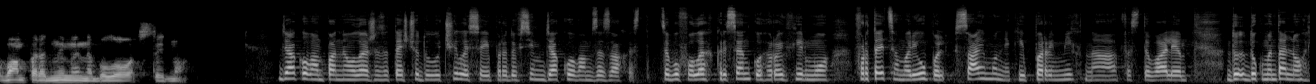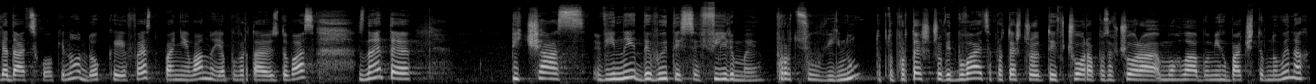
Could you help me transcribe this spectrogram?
вам перед ними не було стидно. Дякую вам, пане Олеже, за те, що долучилися, і передусім дякую вам за захист. Це був Олег Крисенко, герой фільму Фортеця Маріуполь Саймон, який переміг на фестивалі до- документального глядацького кіно до Київфест. Пані Івано, я повертаюсь до вас. Знаєте. Під час війни дивитися фільми про цю війну, тобто про те, що відбувається, про те, що ти вчора, позавчора могла або міг бачити в новинах,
